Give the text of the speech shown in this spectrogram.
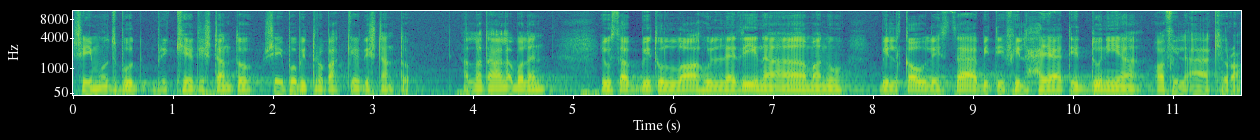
সেই মজবুত বৃক্ষের দৃষ্টান্ত, সেই পবিত্র বাক্যের দৃষ্টান্ত। আল্লাহ তালা বলেন ইউসাবিতুল্লাহুল্লাযীনা আমানু বিল কাউলি সাবিতি ফিল হায়াতি দুনিয়া অফিল আখিরা।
